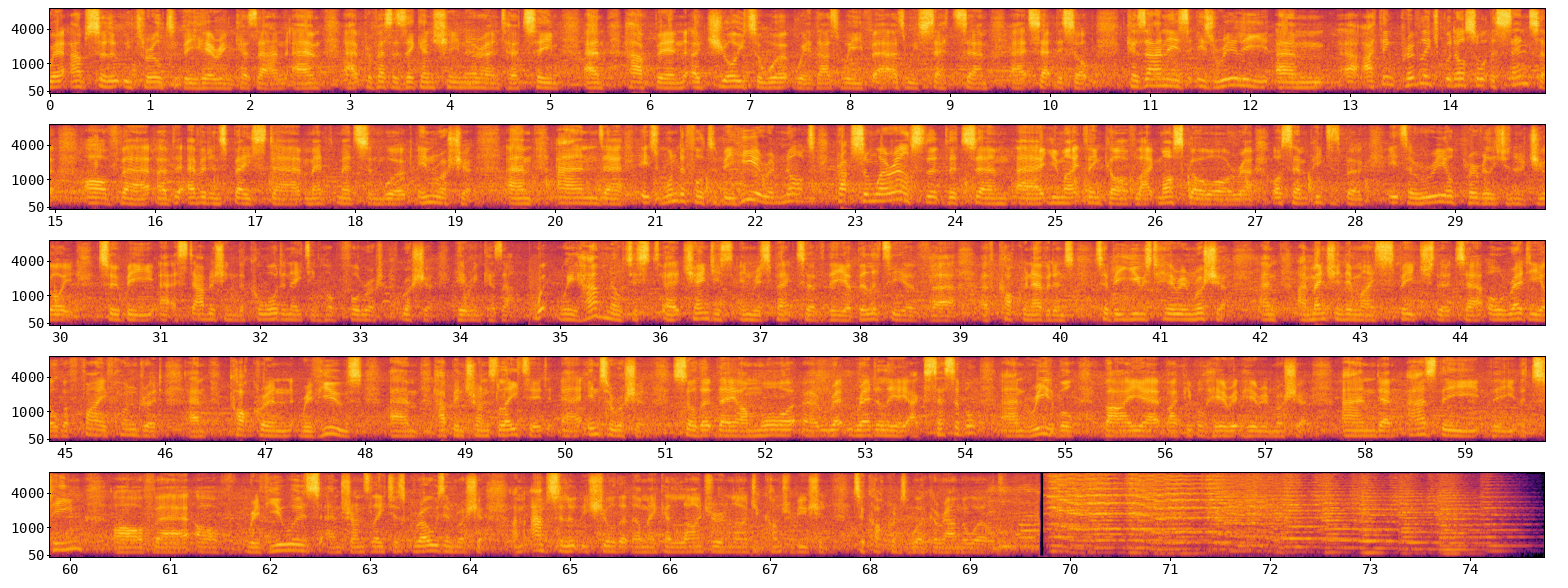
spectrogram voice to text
we're absolutely thrilled to be here in Kazan. Um, uh, Professor Ziganshina and her team um, have been a joy to work with as we've uh, as we've set um, uh, set this up. Kazan is is really, um, uh, I think, privileged, but also at the centre of uh, of the evidence-based uh, med medicine work in Russia, um, and it's wonderful to be here and not perhaps somewhere else that that um, you might think of, like Moscow or or St. Petersburg. It's a real privilege and a joy to be uh, establishing the coordinating hub for Russia here in Kazan. We have noticed uh, changes in respect of the ability of, uh, of Cochrane evidence to be used here in Russia. And I mentioned in my speech that uh, already over 500 um, Cochrane reviews um, have been translated uh, into Russian so that they are more uh, re readily accessible and readable by, by people here, here in Russia. And um, as the, the, the team of, uh, of reviewers and translators grows in Russia, I'm absolutely sure that they'll make a larger and larger contribution to Cochrane's work around the world.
